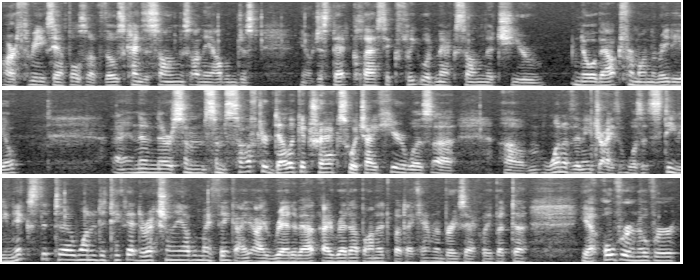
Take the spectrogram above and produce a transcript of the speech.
are three examples of those kinds of songs on the album. Just, you know, just that classic Fleetwood Mac song that you know about from on the radio. And then there's some some softer, delicate tracks, which I hear was uh, um, one of the major. I, was it Stevie Nicks that uh, wanted to take that direction on the album? I think I, I, read about. I read up on it, but I can't remember exactly. But uh, yeah, over and over,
